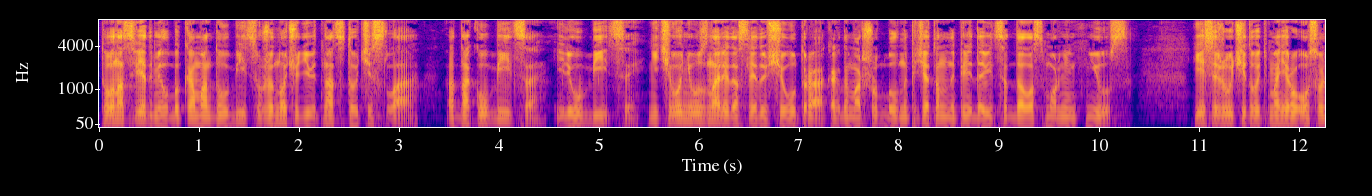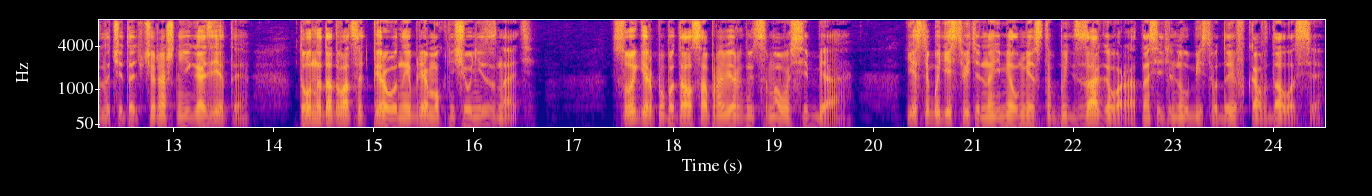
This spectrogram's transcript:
то он осведомил бы команду убийц уже ночью 19 числа. Однако убийца или убийцы ничего не узнали до следующего утра, когда маршрут был напечатан на передовице Dallas Morning News. Если же учитывать манеру Освальда читать вчерашние газеты – то он и до 21 ноября мог ничего не знать. Согер попытался опровергнуть самого себя. Если бы действительно имел место быть заговор относительно убийства ДФК в Далласе,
